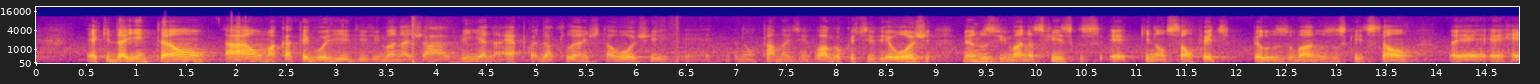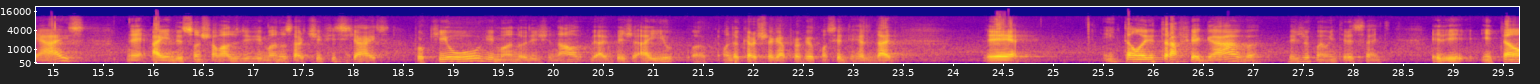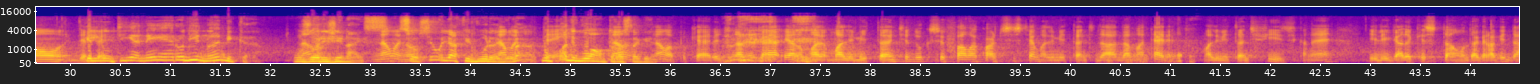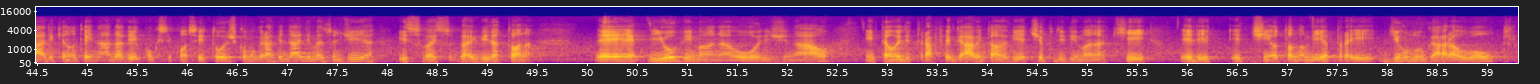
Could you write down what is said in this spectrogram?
é que daí então há uma categoria de Vimana, já havia na época da Atlântida, hoje é, não está mais em voga, o que se vê hoje, menos Vimanas físicos é, que não são feitos pelos humanos, os que são é, é reais, né, ainda são chamados de Vimanas artificiais, porque o Vimana original, é, veja aí onde eu quero chegar para ver o conceito de realidade, é, então ele trafegava, veja como é interessante, ele, então, dep... ele não tinha nem aerodinâmica, os não, originais. Não, Se você olhar a figura não, lá, não, não pode voar um troço aqui. Não, é porque a aerodinâmica é, é uma, uma, limitante do que se fala quarto sistema, limitante da, da matéria, uma limitante física, né? E ligada à questão da gravidade, que não tem nada a ver com o que se conceitou hoje como gravidade, mas um dia isso vai, vai vir à tona. É, e o Vimana original, então ele trafegava, então havia tipo de Vimana que ele, ele tinha autonomia para ir de um lugar ao outro,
